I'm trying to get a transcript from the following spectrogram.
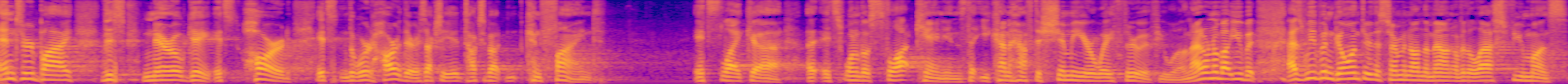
Enter by this narrow gate. It's hard. It's the word hard there is actually it talks about confined. It's like uh, uh it's one of those slot canyons that you kind of have to shimmy your way through, if you will. And I don't know about you, but as we've been going through the Sermon on the Mount over the last few months,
